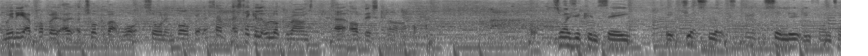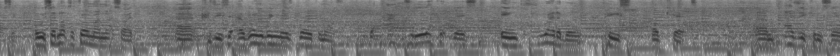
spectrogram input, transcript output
We're going to get a proper a, a talk about what's all involved, but let's have let's take a little look around uh, of this car. So as you can see, it just looks absolutely fantastic. Oh, we said not to film around that side because uh, uh, one of the wing mirrors broken off. But absolutely look at this incredible piece of kit. Um, as you can see,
